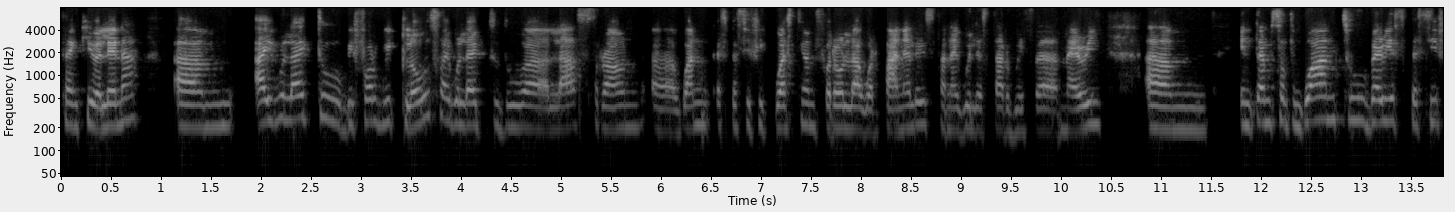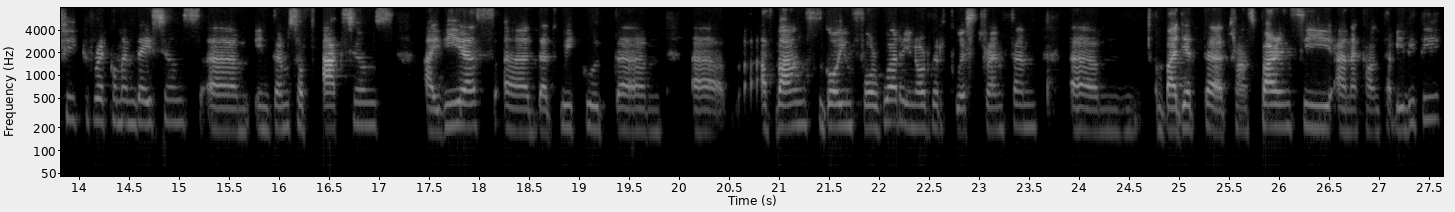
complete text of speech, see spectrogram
Thank you, Elena. Um, I would like to, before we close, I would like to do a last round, uh, one specific question for all our panelists, and I will start with uh, Mary. Um, in terms of one, two very specific recommendations, um, in terms of actions ideas uh, that we could um, uh, advance going forward in order to strengthen um, budget uh, transparency and accountability,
